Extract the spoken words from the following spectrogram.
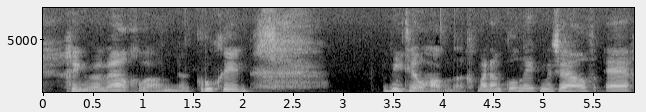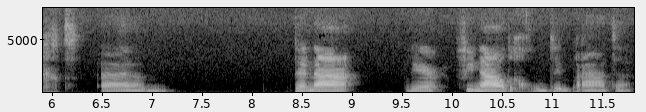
gingen we wel gewoon de kroeg in. Niet heel handig. Maar dan kon ik mezelf echt um, daarna weer finaal de grond in praten.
